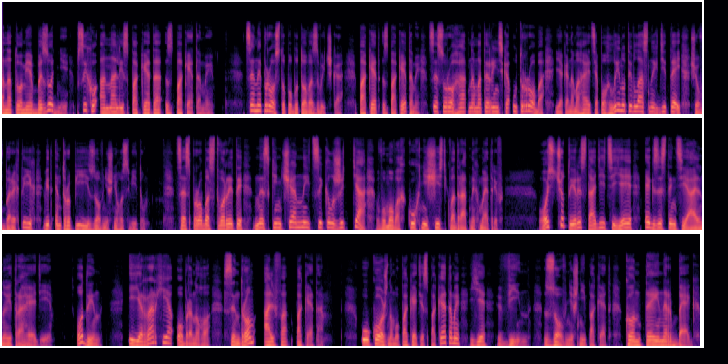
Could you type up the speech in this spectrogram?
Анатомія безодні психоаналіз пакета з пакетами. Це не просто побутова звичка. Пакет з пакетами це сурогатна материнська утроба, яка намагається поглинути власних дітей, щоб вберегти їх від ентропії зовнішнього світу. Це спроба створити нескінченний цикл життя в умовах кухні 6 квадратних метрів. Ось чотири стадії цієї екзистенціальної трагедії. 1. Ієрархія обраного. Синдром альфа-пакета. У кожному пакеті з пакетами є він, зовнішній пакет, контейнер-бег.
